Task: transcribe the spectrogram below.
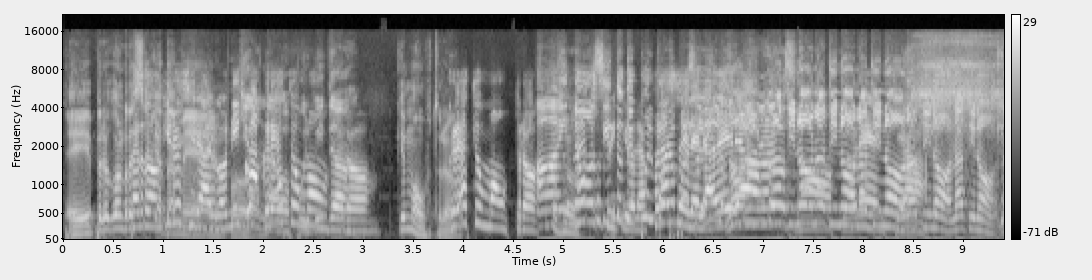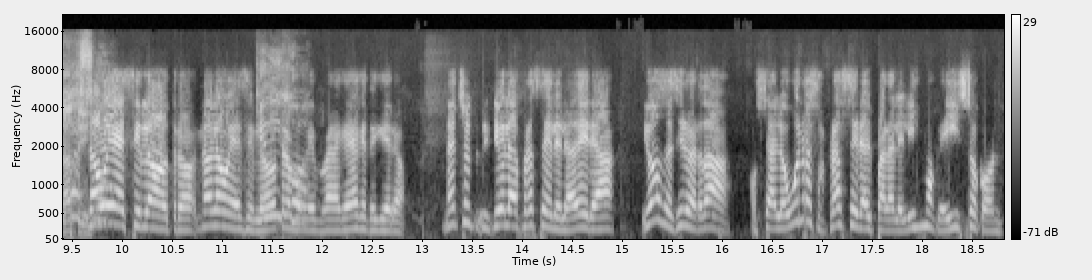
Eh, pero con resaca Perdón, quiero también, decir algo. Nico, ¿Qué onda creaste un Pulpito? monstruo. ¿Qué monstruo? Creaste un monstruo. Ay, no, Nacho siento que la Pulpo no frase de la heladera. No, no, Nati, no, Nati, no, Nati, no. Nati, no, Nati, no, Nati. No voy a decir lo otro, no lo voy a decir ¿Qué lo otro porque para que veas que te quiero. Nacho tuiteó la frase de la heladera y vamos a decir verdad. O sea, lo bueno de esa frase era el paralelismo que hizo con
